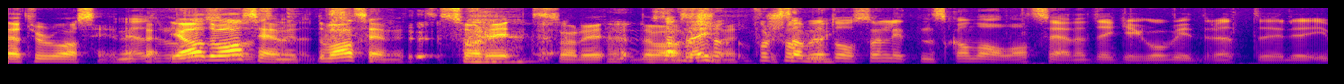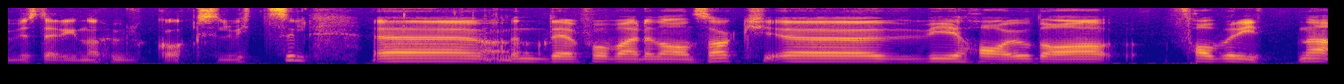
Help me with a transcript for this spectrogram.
jeg tror det var Zenit. Ja, det var Zenit. Det var Zenit. Sorry. sorry, Det var Zenit. For så vidt også en liten skandale at Zenit ikke går videre etter investeringen av Hulk og Aksel Witzel. Eh, Men det får være en annen sak. Uh, vi har jo da Favorittene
